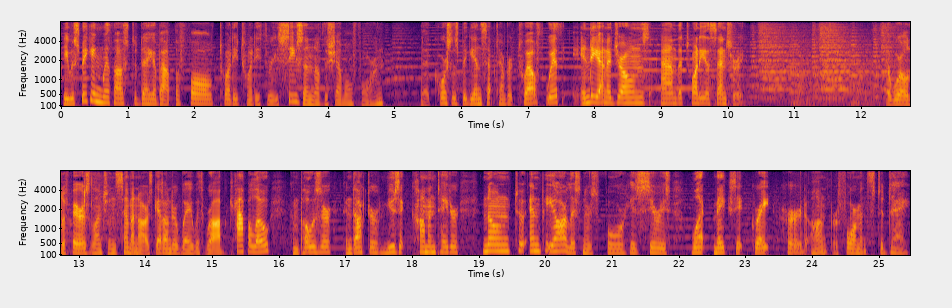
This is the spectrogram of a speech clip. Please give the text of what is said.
He was speaking with us today about the fall 2023 season of the Schemel Forum the courses begin September 12th with Indiana Jones and the 20th Century. The World Affairs Luncheon seminars get underway with Rob Kapilow, composer, conductor, music commentator, known to NPR listeners for his series What Makes It Great, heard on Performance Today.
